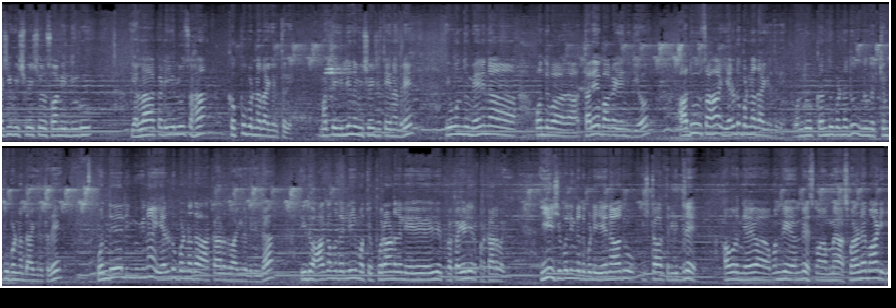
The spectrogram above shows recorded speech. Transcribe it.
ಕಾಶಿ ವಿಶ್ವೇಶ್ವರ ಸ್ವಾಮಿ ಲಿಂಗು ಎಲ್ಲ ಕಡೆಯಲ್ಲೂ ಸಹ ಕಪ್ಪು ಬಣ್ಣದಾಗಿರ್ತದೆ. ಮತ್ತು ಇಲ್ಲಿನ ವಿಶೇಷತೆ ಏನಂದರೆ, ಈ ಒಂದು ಮೇಲಿನ ಒಂದು ತಲೆ ಭಾಗ ಏನಿದೆಯೋ, ಅದು ಸಹ ಎರಡು ಬಣ್ಣದಾಗಿರ್ತದೆ. ಒಂದು ಕಂದು ಬಣ್ಣದ್ದು, ಇನ್ನೊಂದು ಕೆಂಪು ಬಣ್ಣದ್ದಾಗಿರ್ತದೆ. ಒಂದೇ ಲಿಂಗುವಿನ ಎರಡು ಬಣ್ಣದ ಆಕಾರವಾಗಿರೋದ್ರಿಂದ ಇದು ಆಗಮದಲ್ಲಿ ಮತ್ತು ಪುರಾಣದಲ್ಲಿ ಪ್ರಕ, ಹೇಳಿರೋ ಪ್ರಕಾರವಾಗಿ ಈ ಶಿವಲಿಂಗದ ಬಳಿ ಏನಾದರೂ ಇಷ್ಟಾರ್ಥಗಳಿದ್ದರೆ ಅವರು ಅಂದರೆ ಅಂದರೆ ಸ್ಮರಣೆ ಮಾಡಿ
